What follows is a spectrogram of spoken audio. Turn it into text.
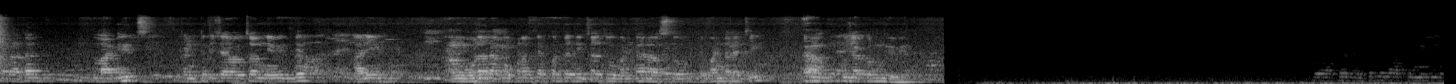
तर आता लागलीच गणपतीच्या नैवेद्य आणि होणारा कोकणातल्या पद्धतीचा जो भंडारा असतो त्या भंडाऱ्याची पूजा करून घेऊया. गणपतीला नैवेद्य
